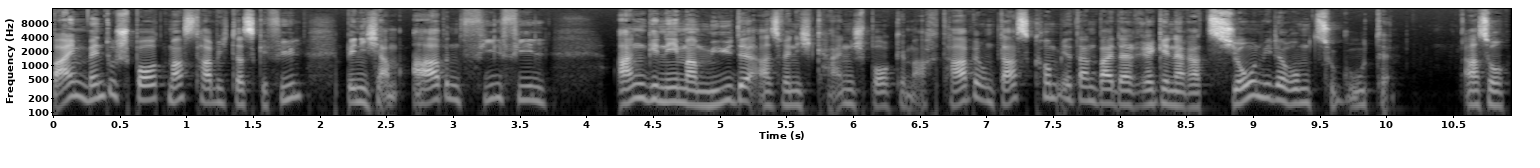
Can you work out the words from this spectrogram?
beim, wenn du Sport machst, habe ich das Gefühl, bin ich am Abend viel, viel angenehmer müde, als wenn ich keinen Sport gemacht habe. Und das kommt mir dann bei der Regeneration wiederum zugute. Also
